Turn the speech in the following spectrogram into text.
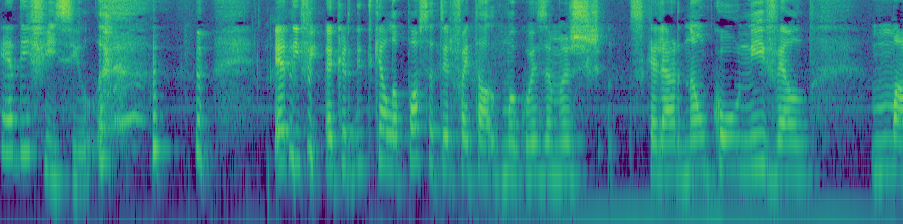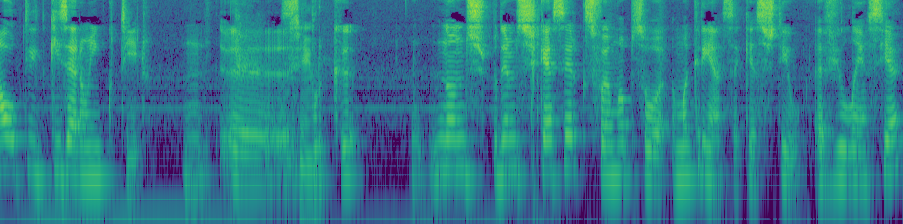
É difícil. É difícil. Acredito que ela possa ter feito alguma coisa, mas se calhar não com o nível mau que lhe quiseram incutir. Eh, Sim. Porque não nos podemos esquecer que se foi uma pessoa, uma criança que assistiu a violência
